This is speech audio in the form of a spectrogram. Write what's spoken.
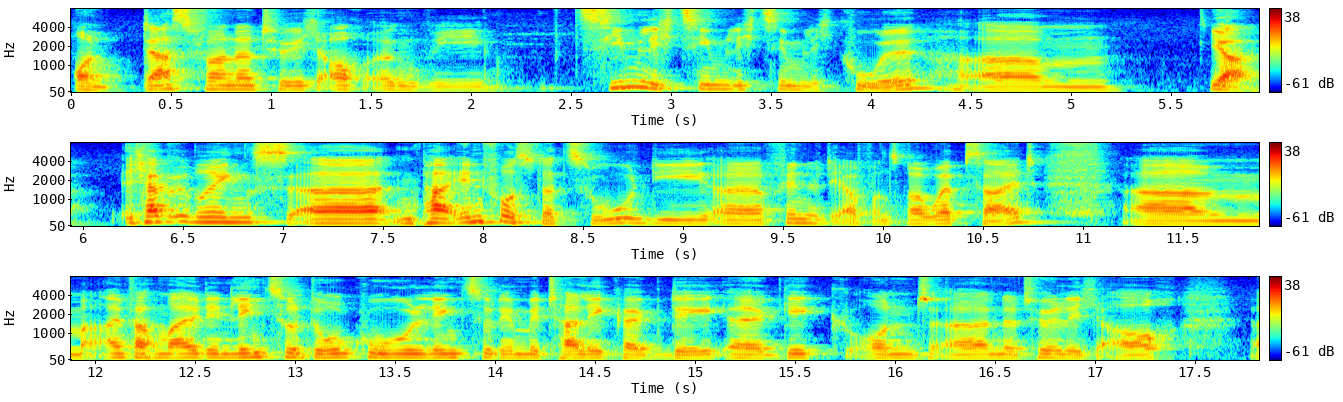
Und das war natürlich auch irgendwie ziemlich, ziemlich, ziemlich cool. Ähm, ja, ich habe übrigens äh, ein paar Infos dazu, die äh, findet ihr auf unserer Website. Ähm, einfach mal den Link zur Doku, Link zu dem Metallica-Gig äh, und äh, natürlich auch äh,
